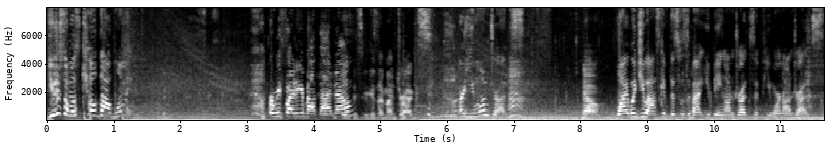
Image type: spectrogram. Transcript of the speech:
You just almost killed that woman. Are we fighting about that now? Is this because I'm on drugs? Are you on drugs? No. Why would you ask if this was about you being on drugs if you weren't on drugs?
